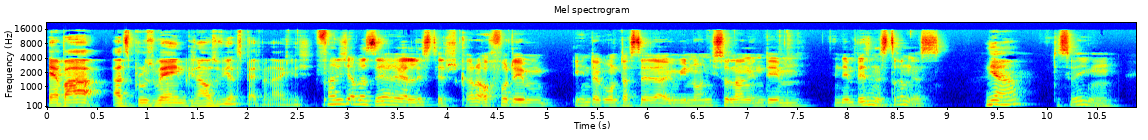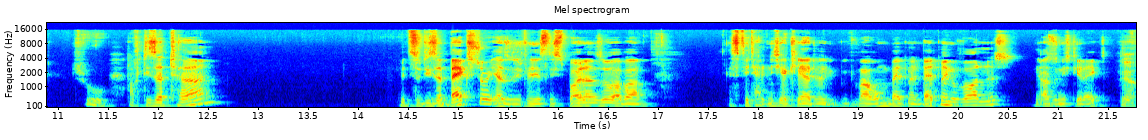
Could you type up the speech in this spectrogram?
er war als Bruce Wayne genauso wie als Batman eigentlich. Fand ich aber sehr realistisch. Gerade auch vor dem Hintergrund, dass der da irgendwie noch nicht so lange in dem, in dem Business drin ist. Ja, Deswegen. true. Auch dieser Turn mit so dieser Backstory, also ich will jetzt nicht spoilern so, aber es wird halt nicht erklärt, warum Batman Batman geworden ist. Also nicht direkt. Ja.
